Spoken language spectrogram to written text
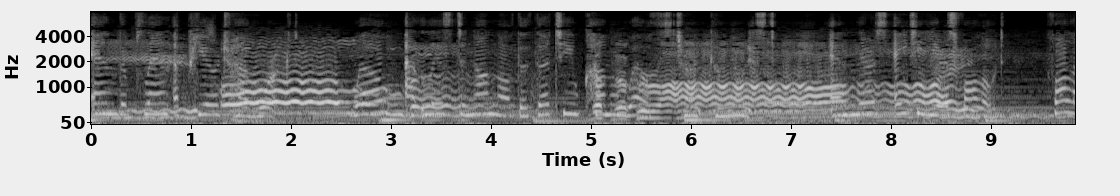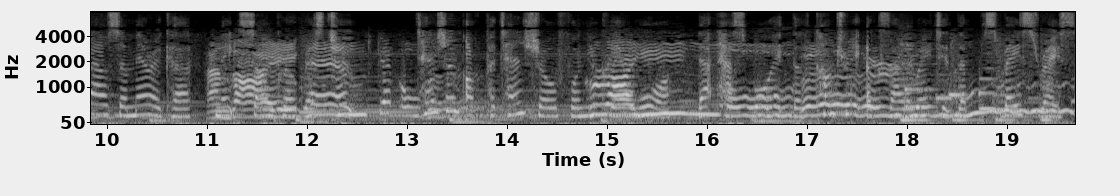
And the plan appeared to have worked. Well, at least none of the 30 Commonwealths turned communist. And there's 80 years followed. Fallout's America made some progress too. Tension of potential for nuclear war that has spoiled the country accelerated the space race,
